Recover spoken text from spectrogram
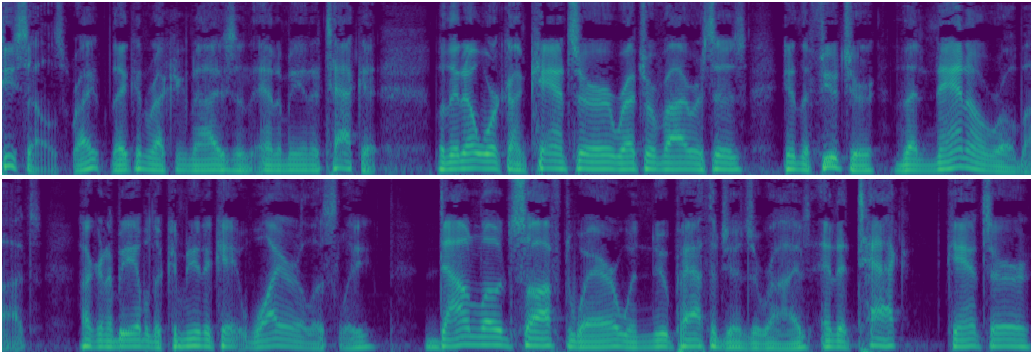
T cells, right? They can recognize an enemy and attack it. But they don't work on cancer, retroviruses. In the future, the nanorobots are going to be able to communicate wirelessly, download software when new pathogens arrive, and attack cancer,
